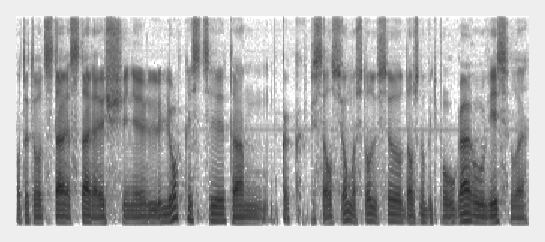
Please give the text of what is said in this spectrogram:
вот это вот старое, старое ощущение легкости, там, как писал Сема, что все должно быть по угару, весело.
